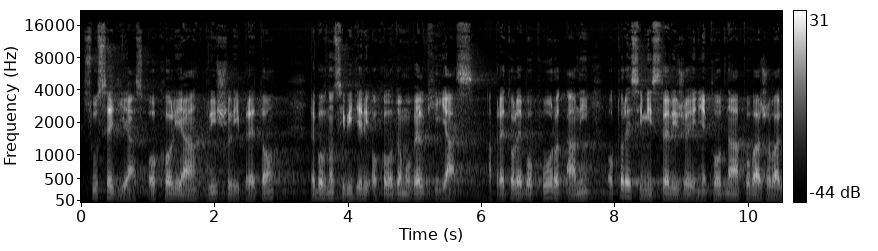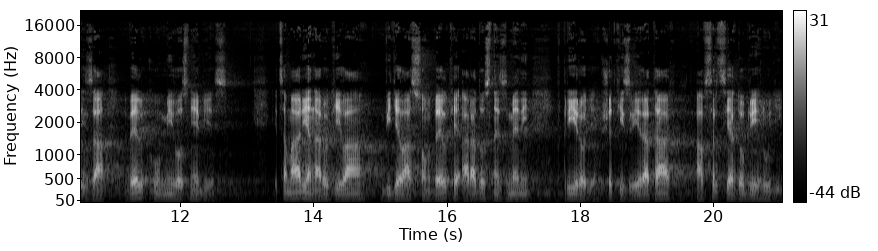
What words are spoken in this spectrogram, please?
Susedia z okolia prišli preto, lebo v noci videli okolo domu veľký jas a preto, lebo pôrodAny, o ktorej si mysleli, že je neplodná, považovali za veľkú milosť nebies. Keď sa Mária narodila, videla som veľké a radosné zmeny v prírode, všetkých zvieratách a v srdciach dobrých ľudí.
